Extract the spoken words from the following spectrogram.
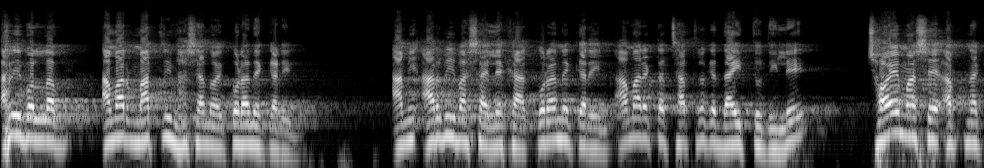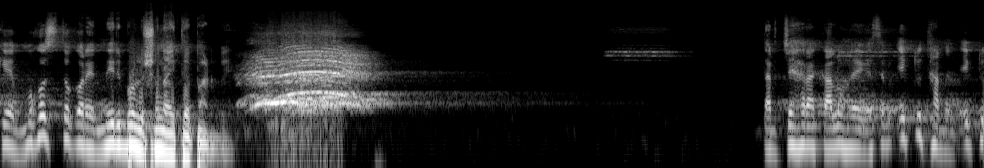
আমি বললাম, আমার মাতৃভাষা নয়, কোরআনে কারিম। আমি আরবি ভাষায় লেখা, কোরআনে কারিম। আমার একটা ছাত্রকে দায়িত্ব দিলে ছয় মাসে আপনাকে মুখস্থ করে নির্ভুল শোনাইতে পারবে। তার চেহারা কালো হয়ে গেছে। একটু থামেন একটু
